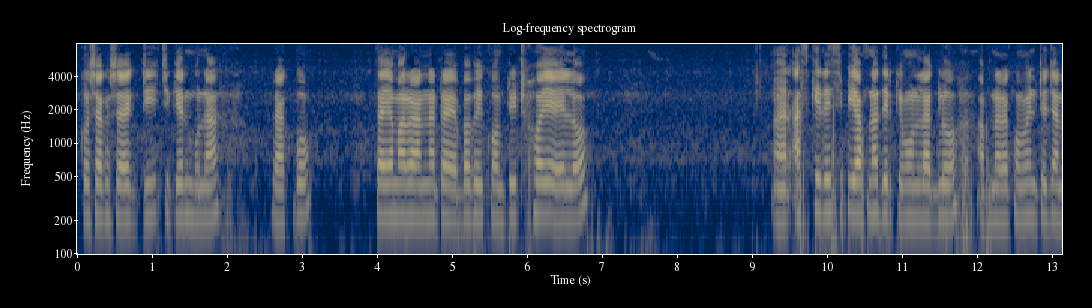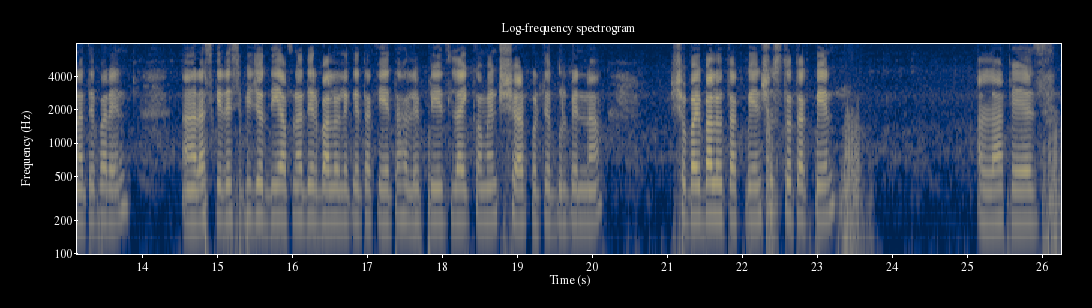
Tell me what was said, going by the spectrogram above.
কষা কষা একটি চিকেন বোনা রাখব। তাই আমার রান্নাটা এভাবেই কমপ্লিট হয়ে এলো। আর আজকের রেসিপি আপনাদের কেমন লাগল আপনারা কমেন্টে জানাতে পারেন। আর আজকের রেসিপি যদি আপনাদের ভালো লেগে থাকে তাহলে প্লিজ লাইক কমেন্ট শেয়ার করতে ভুলবেন না। সবাই ভালো থাকবেন, সুস্থ থাকবেন। আল্লাহ হাফেজ।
